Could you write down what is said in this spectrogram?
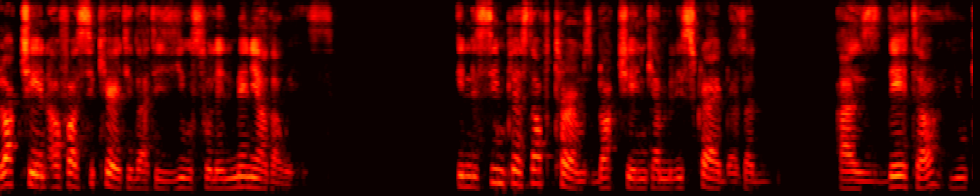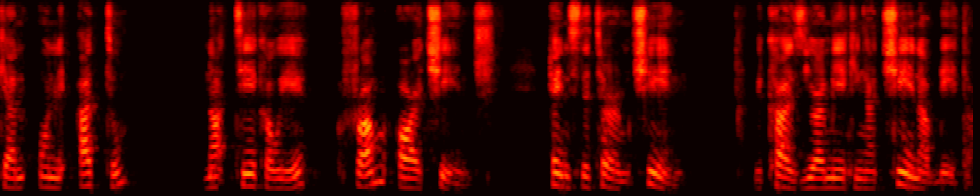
blockchain offers security that is useful in many other ways. In the simplest of terms, blockchain can be described as, a, as data you can only add to, not take away from or change. Hence the term chain, because you are making a chain of data.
